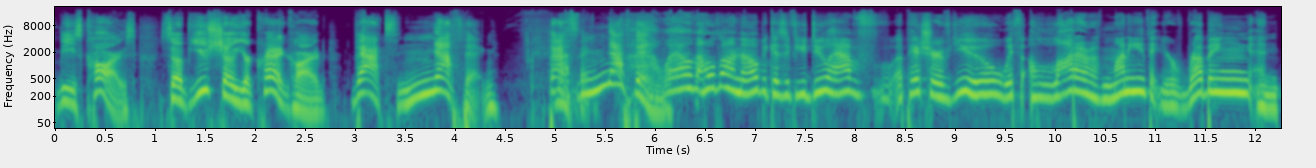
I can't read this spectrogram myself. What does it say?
these cars. So if you show your credit card, that's nothing. That's nothing. Well, hold on though, because if you do have a picture of you with a lot of money that you're rubbing and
